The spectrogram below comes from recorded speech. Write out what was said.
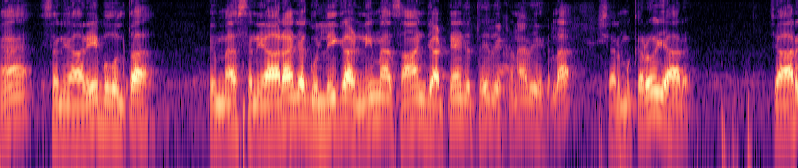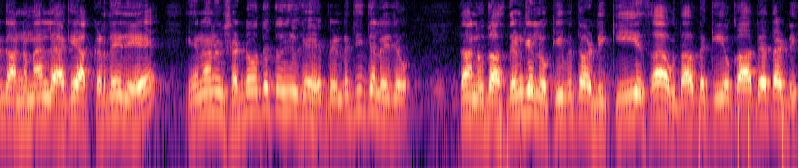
ਹੈ, ਸੁਨਿਆਰੇ ਬੋਲਤਾ, ਵੀ ਮੈਂ ਸੁਨਿਆਰਾ ਜਾਂ ਗੁੱਲੀ ਘੜ ਨਹੀਂ, ਮੈਂ ਸਾਂਝ ਜਾਟਿਆਂ ਜਿੱਥੇ ਵੇਖਣਾ ਵੇਖ ਲਾ, ਸ਼ਰਮ ਕਰੋ ਯਾਰ। ਚਾਰ ਗਨਮੈਨ ਲੈ ਕੇ ਆਕੜਦੇ ਜੇ, ਇਹਨਾਂ ਨੂੰ ਛੱਡੋ ਤੇ ਤੁਸੀਂ ਕਿਸੇ ਪਿੰਡ 'ਚ ਹੀ ਚਲੇ ਜਾਓ। ਤੁਹਾਨੂੰ ਦੱਸ ਦੇਣਗੇ ਲੋਕੀ ਵੀ ਤੁਹਾਡੀ ਕੀ ਹਿਸਾਬ ਕਿਤਾਬ ਤੇ ਕੀ ਔਕਾਤ ਹੈ ਤੁਹਾਡੀ।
